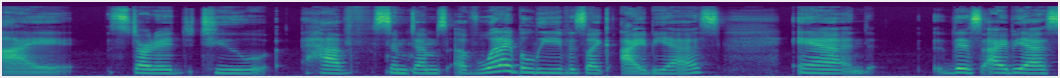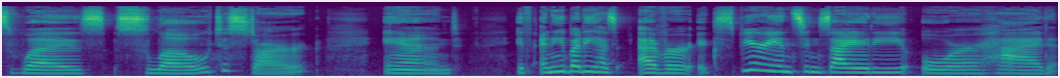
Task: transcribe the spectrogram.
I started to have symptoms of what I believe is like IBS and this IBS was slow to start. And if anybody has ever experienced anxiety or had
